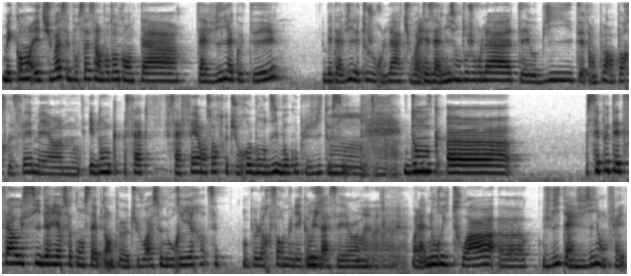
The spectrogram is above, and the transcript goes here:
Mais quand, et tu vois, c'est pour ça c'est important quand t'as ta vie à côté, ben ta vie elle est toujours là, tu vois. Ouais. Tes amis sont toujours là, tes hobbies, tes- enfin peu importe ce que c'est, mais. euh, et donc ça, ça fait en sorte que tu rebondis beaucoup plus vite aussi. Mm. Donc, euh, c'est peut-être ça aussi derrière ce concept un peu, tu vois, se nourrir, on peut le reformuler comme Oui. ça, c'est. euh, Ouais, ouais, ouais, ouais. Voilà, nourris-toi, euh, vis ta vie en fait.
